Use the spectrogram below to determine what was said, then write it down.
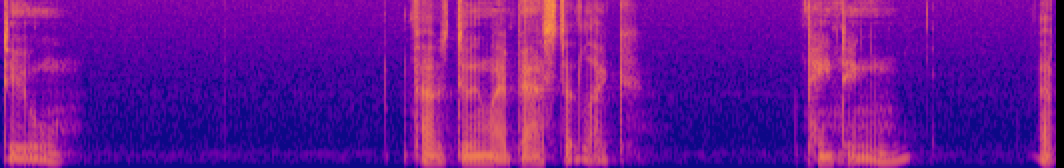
do. If I was doing my best at like painting a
